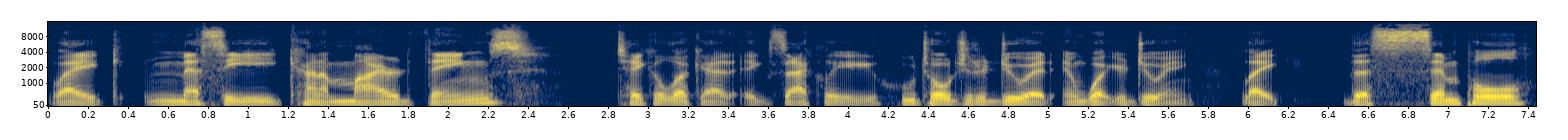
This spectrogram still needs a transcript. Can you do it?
like messy, kind of mired things, take a look at exactly who told you to do it and what you're doing. Like the simplest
